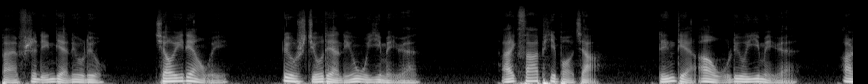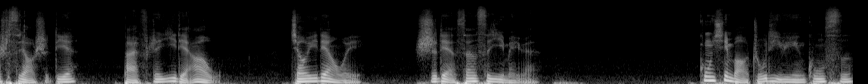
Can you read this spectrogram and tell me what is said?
百分之零点六六，交易量为六十九点零五亿美元。XRP 报价零点二五六一美元，二十四小时跌百分之一点二五，交易量为十点三四亿美元。工信宝主体运营公司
